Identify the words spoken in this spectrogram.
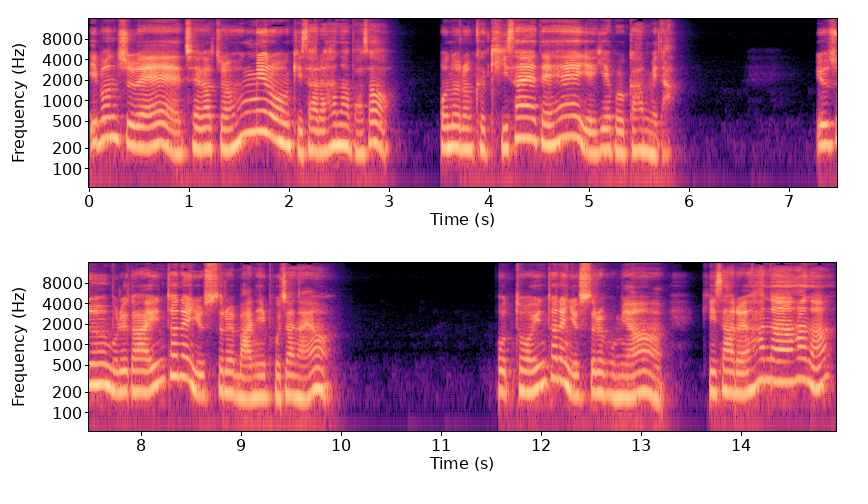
이번 주에 제가 좀 흥미로운 기사를 하나 봐서 오늘은 그 기사에 대해 얘기해 볼까 합니다. 요즘 우리가 인터넷 뉴스를 많이 보잖아요. 보통 인터넷 뉴스를 보면 기사를 하나하나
